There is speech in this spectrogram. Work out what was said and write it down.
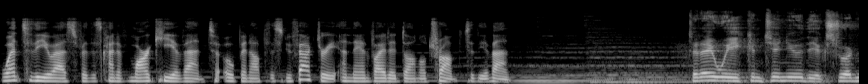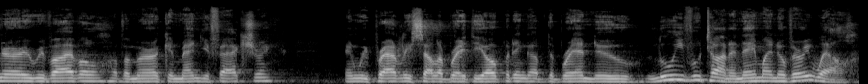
went to the US for this kind of marquee event to open up this new factory, and they invited Donald Trump to the event. Today, we continue the extraordinary revival of American manufacturing and we proudly celebrate the opening of the brand new Louis Vuitton, a name I know very well.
